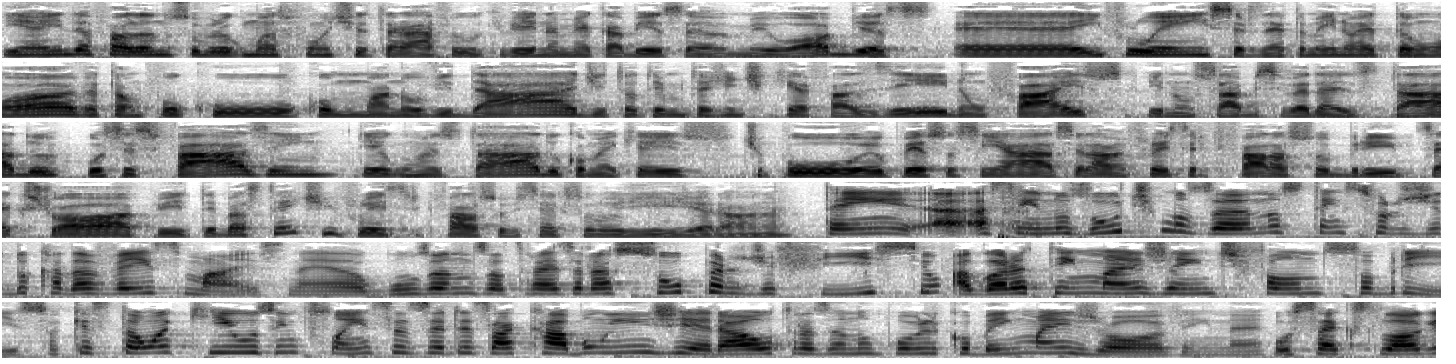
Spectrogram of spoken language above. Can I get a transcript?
E ainda falando sobre algumas fontes de tráfego que veio na minha cabeça meio óbvias, é influencers, né? Também não é tão óbvia, tá um pouco como uma novidade, então tem muita gente que quer fazer e não faz e não sabe se vai dar resultado. Vocês fazem? Tem algum resultado? Como é que é isso? Tipo, eu penso assim, ah, sei lá, um influencer que fala sobre sex shop, tem bastante influencer que fala sobre sexologia geral, né? Tem, assim, nos últimos anos tem surgido cada vez mais, né? Alguns anos atrás era super difícil, agora tem mais gente falando sobre isso. A questão é que os influencers, eles acabam, em geral, trazendo um público bem mais jovem, né? O sexlog,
